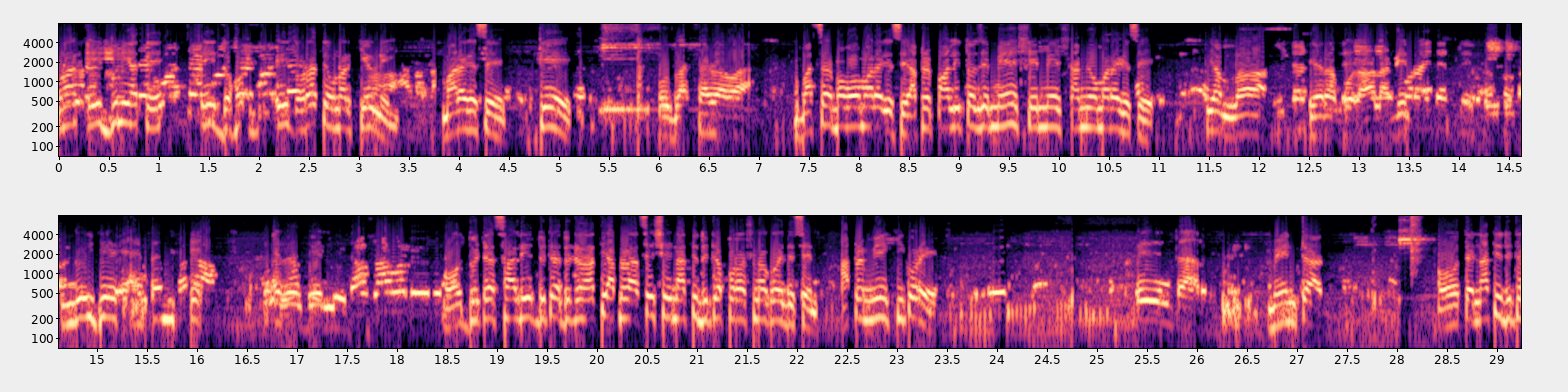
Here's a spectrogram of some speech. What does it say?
ওনার এই দুনিয়াতে, এই এই ধরাতে ওনার কেউ নেই। মারা গেছে কে? ওই বাচ্চার বাবা। বাচ্চার বাবা মারা গেছে আপনার পালিত যে মেয়ে সে মেয়ের স্বামীও মারা গেছে। আল্লাহ আলামিন। দুইটে। ও দুইটা দুইটা নাতি আপনার আছে সেই নাতি দুইটা পড়াশোনা করে দিয়েছেন। আপনার মেয়ে কি করে? ও তাই নাতি দুটো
